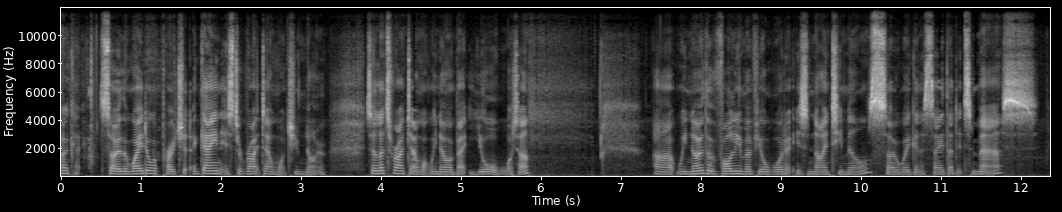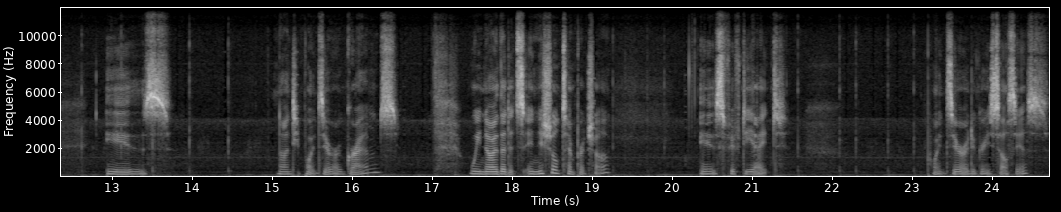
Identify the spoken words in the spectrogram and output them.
Okay, so the way to approach it again is to write down what you know. So let's write down what we know about your water. Uh, we know the volume of your water is 90 mils, so we're going to say that its mass is 90.0 grams. We know that its initial temperature is 58.0 degrees Celsius.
